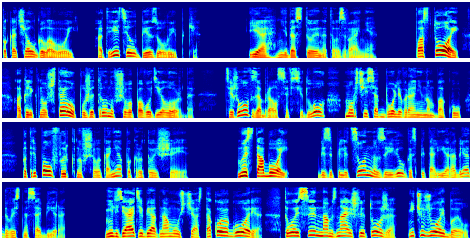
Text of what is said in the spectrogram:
покачал головой, ответил без улыбки. «Я недостоин этого звания». «Постой!» — окликнул Штауп, уже тронувшего поводья лорда. Тяжело взобрался в седло, морчась от боли в раненом боку, потрепал фыркнувшего коня по крутой шее. «Мы с тобой!» — безапелляционно заявил госпитальер, оглядываясь на Сабира. Нельзя тебе одному сейчас, такое горе. Твой сын нам, знаешь ли, тоже не чужой был.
